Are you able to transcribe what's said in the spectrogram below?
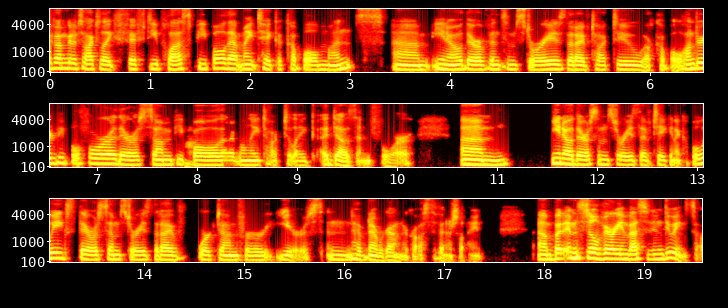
if I'm going to talk to like 50 plus people, that might take a couple months. Um, you know, there have been some stories that I've talked to a couple hundred people for. There are some people that I've only talked to like a dozen for. Um, you know, there are some stories that have taken a couple weeks. There are some stories that I've worked on for years and have never gotten across the finish line. Um, but I'm still very invested in doing so.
